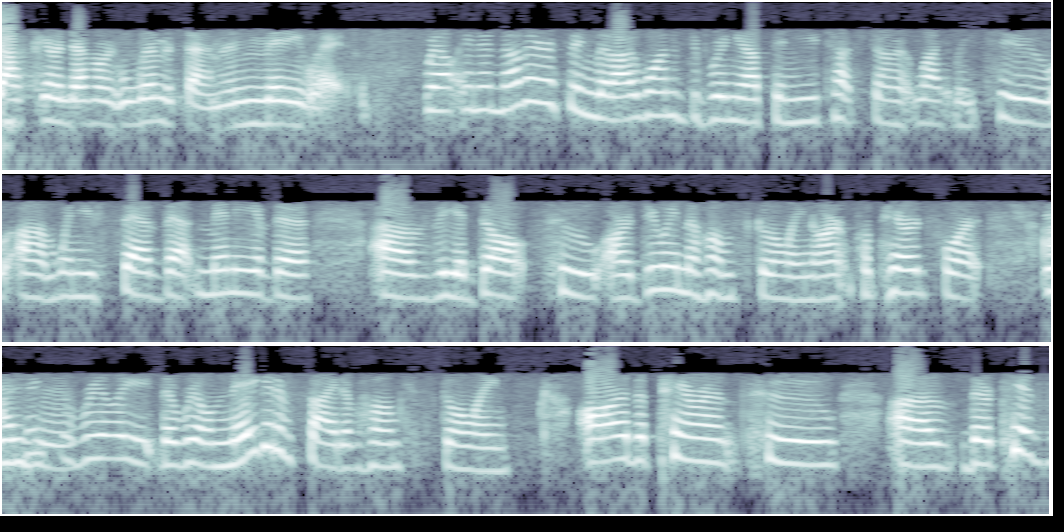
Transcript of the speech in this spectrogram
that's going to definitely limit them in many ways. Well, and another thing that I wanted to bring up, and you touched on it lightly too, um, when you said that many of the of the adults who are doing the homeschooling aren't prepared for it. Mm-hmm. I think the really the real negative side of homeschooling are the parents who uh, their kids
